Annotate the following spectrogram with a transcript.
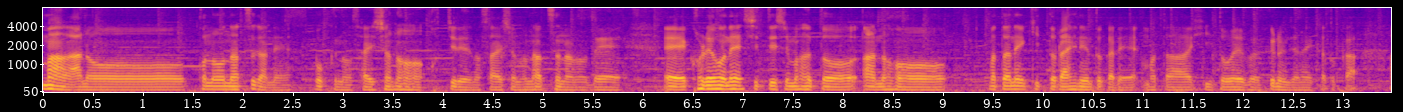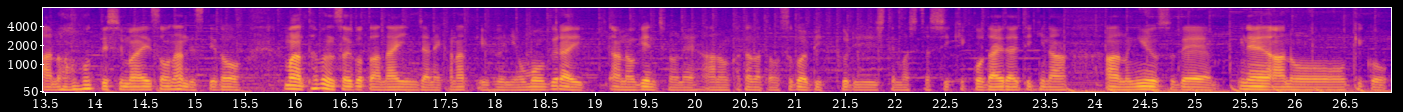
まああのー、この夏がね僕の最初のこっちでの最初の夏なので、えー、これをね知ってしまうとあのーまたねきっと来年とかでまたヒートウェーブが来るんじゃないかとかあの 思ってしまいそうなんですけどまあ多分そういうことはないんじゃないかなっていうふうに思うぐらいあの現地のねあの方々もすごいびっくりしてましたし結構大々的なあのニュースでねあの結構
